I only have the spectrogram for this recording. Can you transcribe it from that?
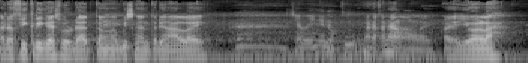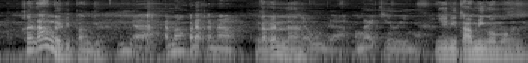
Ada Fikri guys baru datang habis nganterin Aloy. Ceweknya dong pada kenal Aloy? Ayo lah kan Aloy dipanggil? Enggak emang pada kenal. Nggak kenal? Ya udah enggak ceweknya? Gini Tami ngomongnya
